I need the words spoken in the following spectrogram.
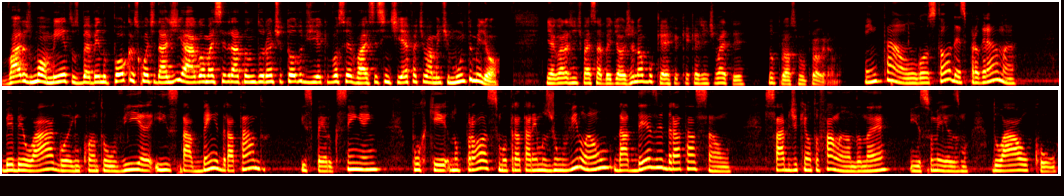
vários momentos, bebendo poucas quantidades de água, mas se hidratando durante todo o dia, que você vai se sentir efetivamente muito melhor. E agora a gente vai saber de Eugênio Albuquerque o que, que a gente vai ter no próximo programa. Então, gostou desse programa? Bebeu água enquanto ouvia e está bem hidratado? Espero que sim, hein? Porque no próximo trataremos de um vilão da desidratação. Sabe de quem eu tô falando, né? Isso mesmo, do álcool.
